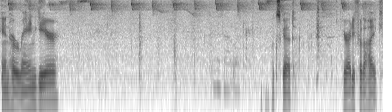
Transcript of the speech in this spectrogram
In her rain gear. How does that look? Looks good. You ready for the hike?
